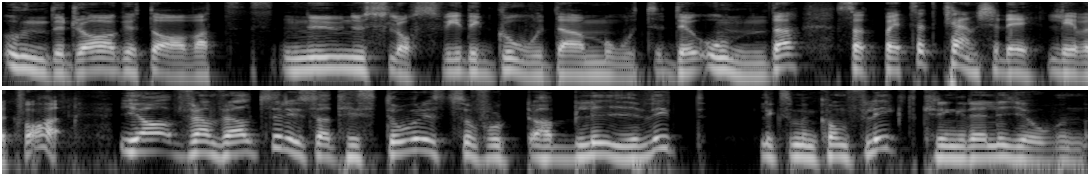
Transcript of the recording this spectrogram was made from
underdraget av att nu, nu slåss vi det goda mot det onda. Så att på ett sätt kanske det lever kvar. Ja, framförallt så är det så att historiskt så fort det har blivit liksom en konflikt kring religion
